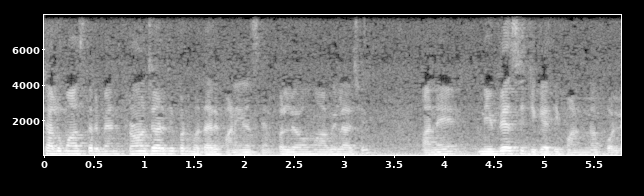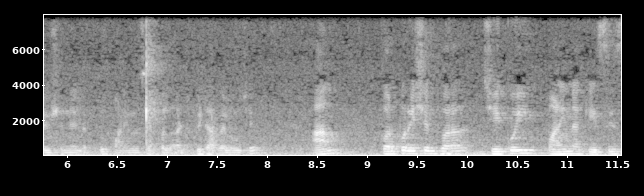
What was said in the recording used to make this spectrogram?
ચાલુ માસ દરમિયાન ત્રણ હજારથી પણ વધારે પાણીના સેમ્પલ લેવામાં આવેલા છે અને નેવ્યાસી જગ્યાએથી પાણીના પોલ્યુશનને લગતું પાણીનું સેમ્પલ અટપીટ આવેલું છે. આમ કોર્પોરેશન દ્વારા જે કોઈ પાણીના કેસીસ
